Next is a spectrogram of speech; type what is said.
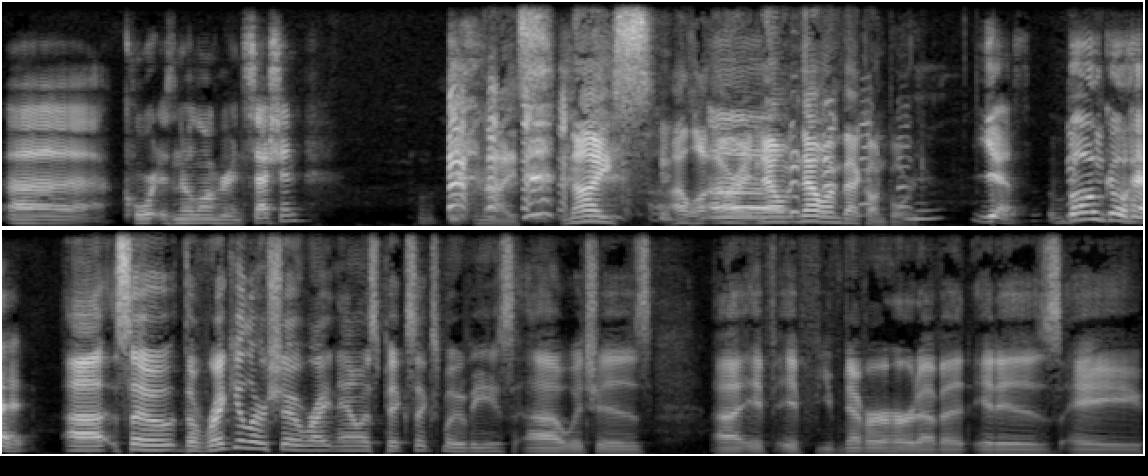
uh, court is no longer in session. nice, nice. I lo- all right, now now I'm back on board. Yes, Bo, go ahead. Uh, so the regular show right now is Pick Six Movies, uh, which is uh, if if you've never heard of it, it is a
